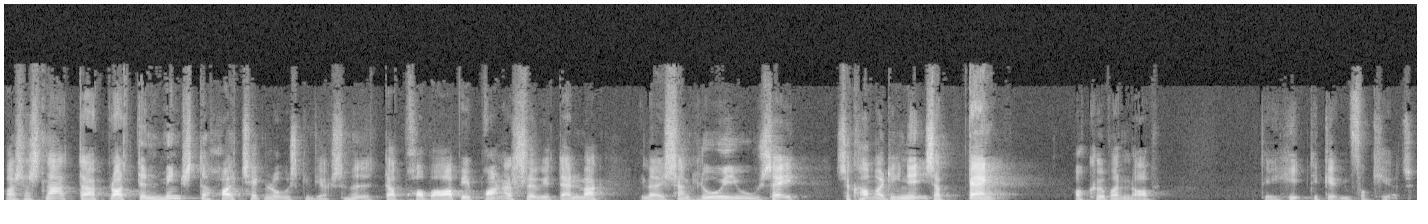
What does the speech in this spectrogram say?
Og så snart der er blot den mindste højteknologiske virksomhed, der propper op i Brønderslev i Danmark eller i St. Louis i USA, så kommer de kineser bang og køber den op. Det er helt igennem forkert.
